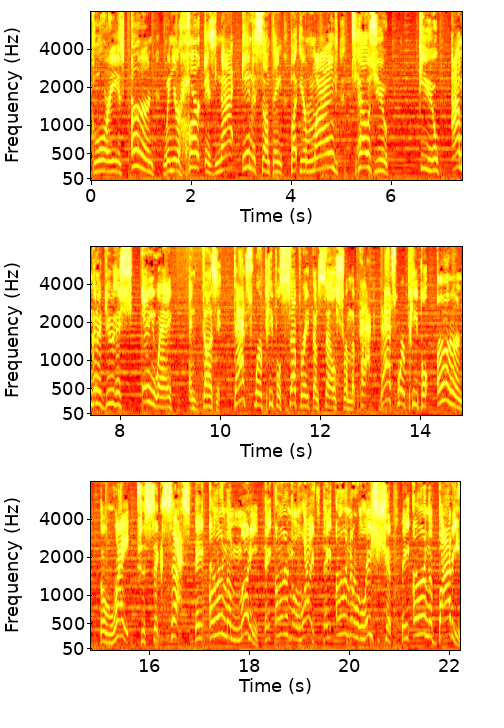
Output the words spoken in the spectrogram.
glory is earned when your heart is not into something, but your mind tells you, you, I'm going to do this sh- anyway, and does it. That's where people separate themselves from the pack. That's where people earn the right to success. They earn the money. They earn the life. They earn the relationship. They earn the body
